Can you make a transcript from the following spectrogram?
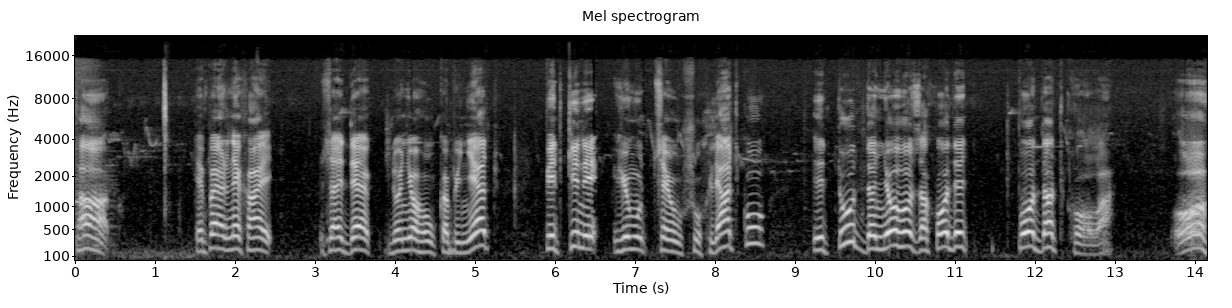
Так. Тепер нехай зайде до нього в кабінет, підкине йому в шухлядку, і тут до нього заходить податкова. О!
